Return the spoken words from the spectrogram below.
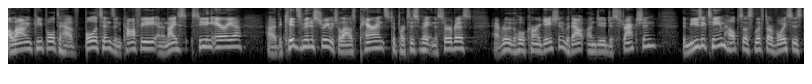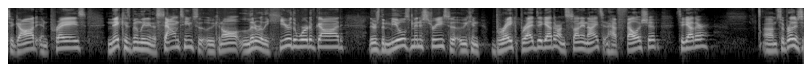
allowing people to have bulletins and coffee and a nice seating area. Uh, the kids ministry, which allows parents to participate in the service, and really the whole congregation without undue distraction. The music team helps us lift our voices to God in praise. Nick has been leading the sound team so that we can all literally hear the word of God. There's the meals ministry so that we can break bread together on Sunday nights and have fellowship together. Um, so, brothers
